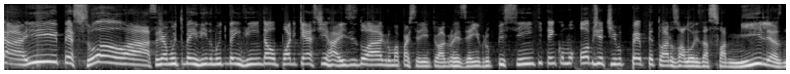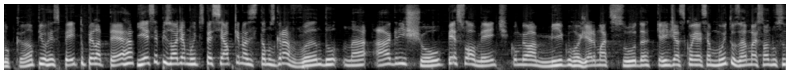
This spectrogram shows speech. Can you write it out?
E aí, pessoa! Seja muito bem-vindo, muito bem-vinda ao podcast Raízes do Agro, uma parceria entre o Agro Resenha e o Grupo Piscin, que tem como objetivo perpetuar os valores das famílias no campo e o respeito pela terra. E esse episódio é muito especial porque nós estamos gravando na Agri Show, pessoalmente, com meu amigo Rogério Matsuda, que a gente já se conhece há muitos anos, mas só nos,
